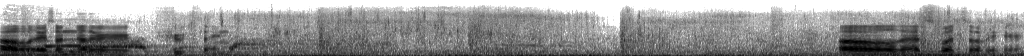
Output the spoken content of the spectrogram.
Oh, there's another fruit thing. Oh, that's what's over here.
